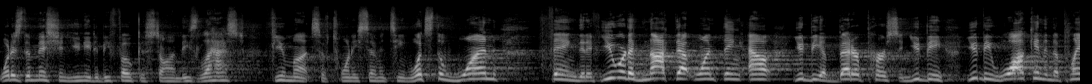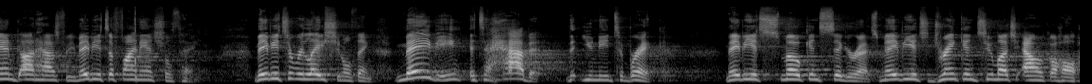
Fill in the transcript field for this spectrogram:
What is the mission you need to be focused on these last few months of 2017? What's the one thing that if you were to knock that one thing out, you'd be a better person. You'd be you'd be walking in the plan God has for you. Maybe it's a financial thing. Maybe it's a relational thing. Maybe it's a habit that you need to break. Maybe it's smoking cigarettes. Maybe it's drinking too much alcohol.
